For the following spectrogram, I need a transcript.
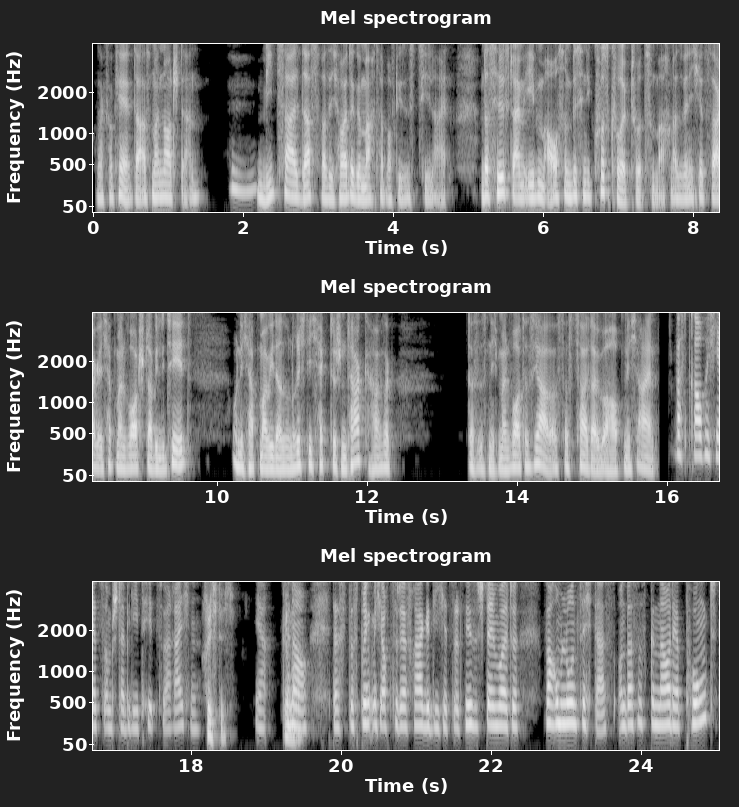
und sagst, okay, da ist mein Nordstern. Mhm. Wie zahlt das, was ich heute gemacht habe, auf dieses Ziel ein? Und das hilft einem eben auch so ein bisschen die Kurskorrektur zu machen. Also wenn ich jetzt sage, ich habe mein Wort Stabilität und ich habe mal wieder so einen richtig hektischen Tag gehabt, sage, das ist nicht mein Wort des Jahres, das zahlt da überhaupt nicht ein. Was brauche ich jetzt, um Stabilität zu erreichen? Richtig. Ja, genau. genau. Das, das bringt mich auch zu der Frage, die ich jetzt als nächstes stellen wollte. Warum lohnt sich das? Und das ist genau der Punkt,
